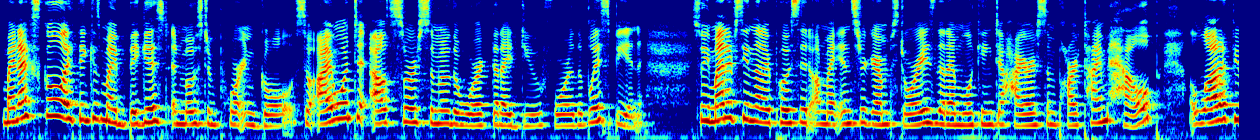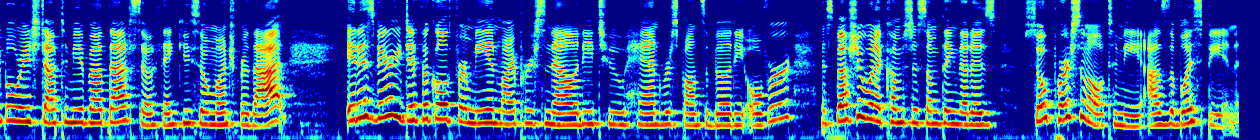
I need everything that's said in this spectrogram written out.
My next goal, I think, is my biggest and most important goal. So, I want to outsource some of the work that I do for the Blissbean. So, you might have seen that I posted on my Instagram stories that I'm looking to hire some part time help. A lot of people reached out to me about that, so thank you so much for that. It is very difficult for me and my personality to hand responsibility over, especially when it comes to something that is so personal to me as the Blissbean.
